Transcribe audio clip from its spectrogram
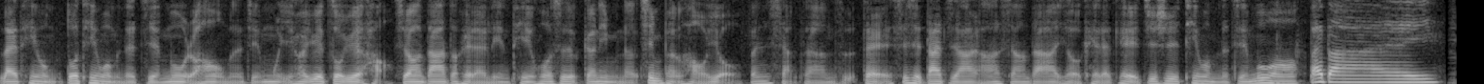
来听我们多听我们的节目然后我们的节目也会越做越好希望大家都可以来聆听或是跟你们的亲朋好友分享这样子。对谢谢大家然后希望大家以后可以来可以继续听我们的节目哦。拜拜。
